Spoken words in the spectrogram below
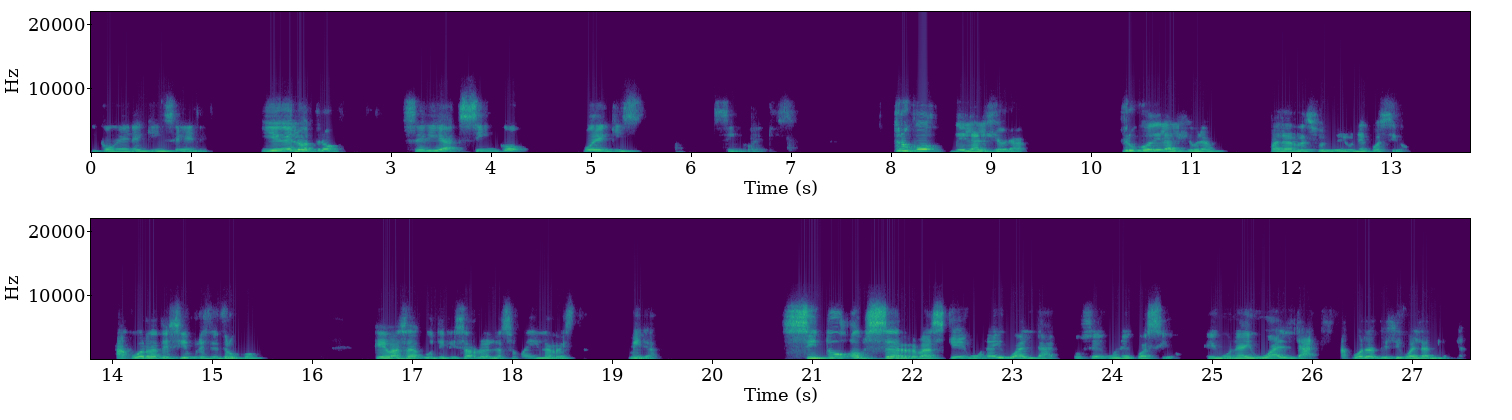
Y con n, 15n. Y en el otro sería 5 por x, 5x. Truco del álgebra. Truco del álgebra para resolver una ecuación. Acuérdate siempre este truco, que vas a utilizarlo en la suma y en la resta. Mira, si tú observas que en una igualdad, o sea, en una ecuación, en una igualdad, acuérdate esa igualdad, mira,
